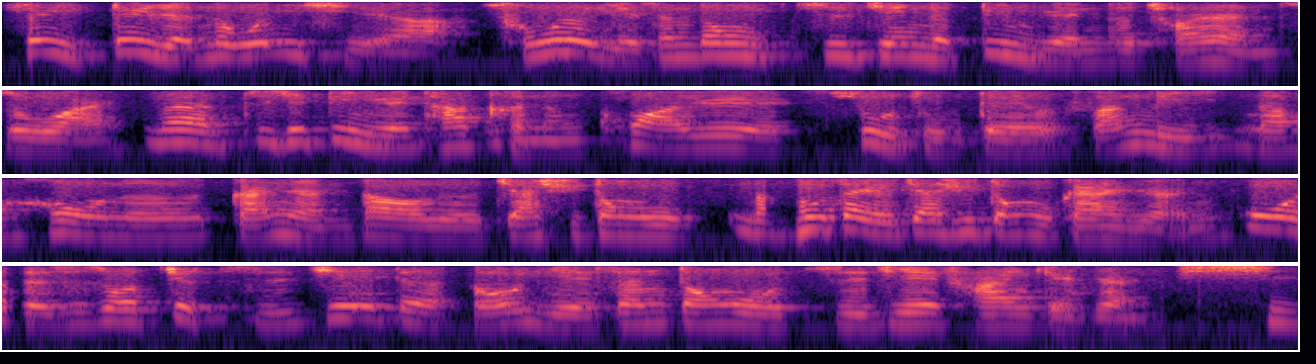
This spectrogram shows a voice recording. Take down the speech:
所以对人的威胁啊，除了野生动物之间的病源的传染之外，那这些病源它可能跨越宿主的繁殖，然后呢感染到了家畜动物，然后再由家畜动物感染人，或者是说就直接的由野生动物直接传染给人。是，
